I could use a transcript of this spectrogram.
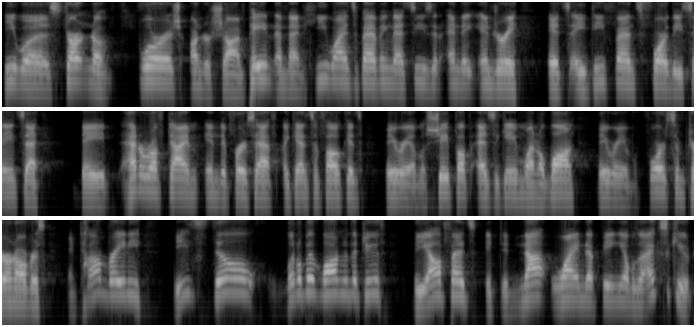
he was starting to flourish under Sean Payton, and then he winds up having that season ending injury. It's a defense for the Saints that they had a rough time in the first half against the Falcons. They were able to shape up as the game went along. They were able to force some turnovers. And Tom Brady, he's still a little bit long in the tooth. The offense, it did not wind up being able to execute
